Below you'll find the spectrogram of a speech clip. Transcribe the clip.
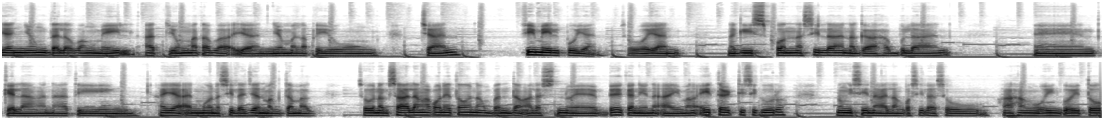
yan yung dalawang male. At yung mataba, yan, yung malaki yung chan, female po yan. So, ayan, nag-spawn na sila, naghahabulan, and kailangan nating hayaan muna sila dyan magdamag. So nagsalang ako nito ng bandang alas 9 kanina ay mga 8.30 siguro nung isinalang ko sila. So hahanguin ko ito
